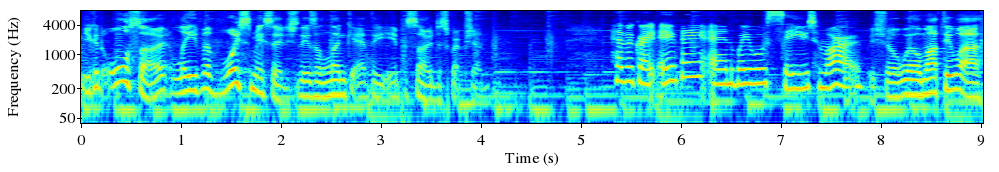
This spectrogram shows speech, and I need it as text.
You can also leave a voice message. There's a link at the episode description. Have a great evening, and we will see you tomorrow. We sure will. Matiwa.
